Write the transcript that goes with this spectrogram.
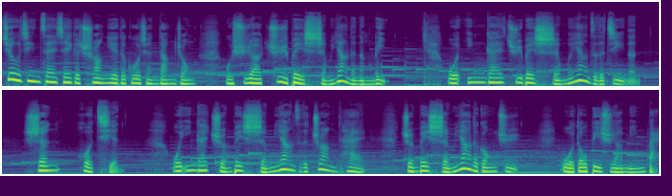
究竟在这个创业的过程当中，我需要具备什么样的能力？我应该具备什么样子的技能？深或浅？我应该准备什么样子的状态？准备什么样的工具？我都必须要明白，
